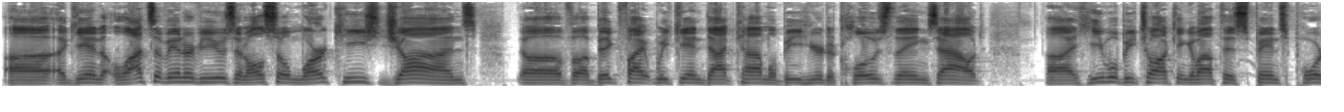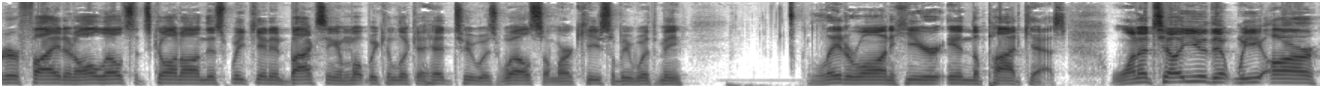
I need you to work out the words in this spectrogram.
Uh, again, lots of interviews, and also Marquise Johns of uh, BigFightWeekend.com will be here to close things out. Uh, he will be talking about this Spence Porter fight and all else that's gone on this weekend in boxing and what we can look ahead to as well. So Marquise will be with me later on here in the podcast. Want to tell you that we are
